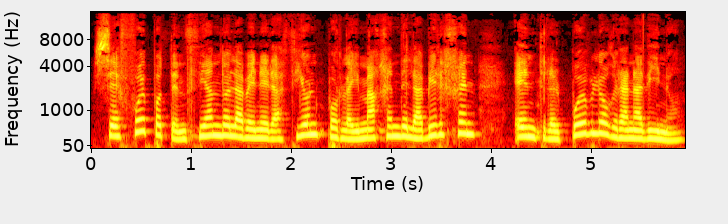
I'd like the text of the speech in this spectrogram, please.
se fue potenciando la veneración por la imagen de la Virgen entre el pueblo granadino.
